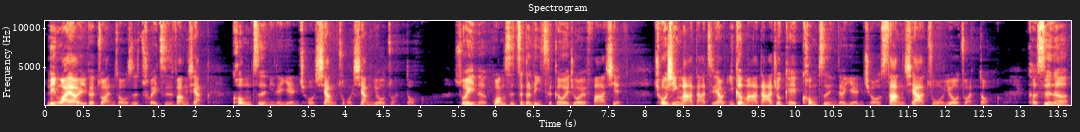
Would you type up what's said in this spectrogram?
另外要有一个转轴是垂直方向控制你的眼球向左向右转动。所以呢，光是这个例子，各位就会发现，球形马达只要一个马达就可以控制你的眼球上下左右转动。可是呢，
